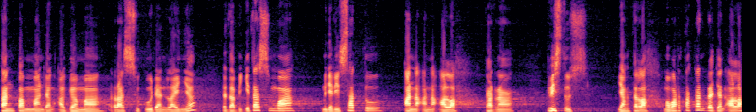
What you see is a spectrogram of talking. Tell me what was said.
tanpa memandang agama, ras, suku, dan lainnya, tetapi kita semua menjadi satu anak-anak Allah karena Kristus yang telah mewartakan kerajaan Allah,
